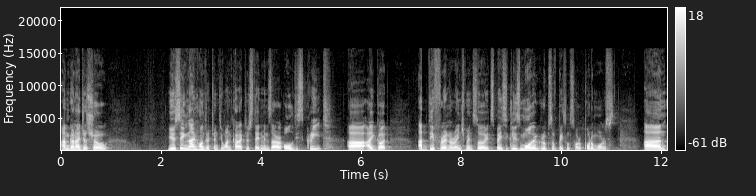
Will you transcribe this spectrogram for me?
I'm gonna just show using 921 character statements that are all discrete uh, I got a different arrangement. So it's basically smaller groups of basal sauropodomorphs. And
